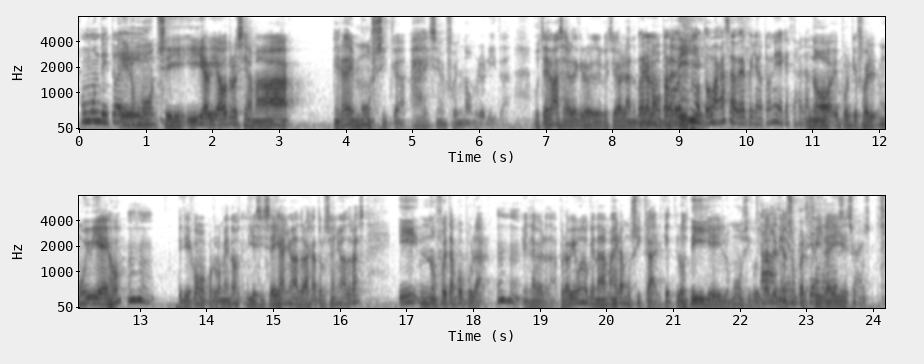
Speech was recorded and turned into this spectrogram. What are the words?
Un mundito ahí. Era un sí, y había otro que se llamaba, era de música, ay, se me fue el nombre ahorita. Ustedes van a saber de, qué- de lo que estoy hablando, pero era no como para todos, DJ. no todos van a saber, pero yo no tengo ni idea de qué estás hablando. No, eh, porque fue muy viejo, Ujú. que tiene como por lo menos 16 años atrás, 14 años atrás, y no fue tan popular, es la verdad. Pero había uno que nada más era musical, que los DJ y los músicos y Ah, tal sí, tenían yo su nunca he sido perfil muy ahí de su musical. cosa.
